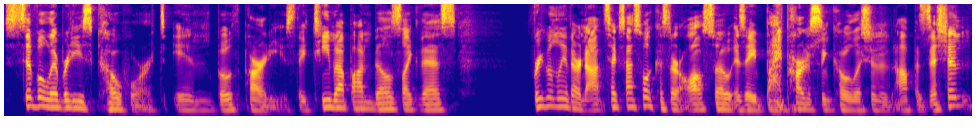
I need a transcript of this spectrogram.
civil liberties cohort in both parties. They team up on bills like this. Frequently, they're not successful because there also is a bipartisan coalition in opposition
